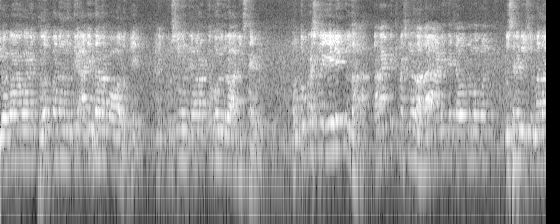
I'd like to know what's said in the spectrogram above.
योगायोगाने फलोत्पादन मंत्री अजितदादा पवार होते आणि कृषी मंत्री मला वाटतं गोविंदराव आदिक साहेब होते. मग तो प्रश्न इलेक्टिव्ह झाला. तारांकित प्रश्न झाला आणि त्याच्यावरनं मग मग दुसऱ्या दिवशी मला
